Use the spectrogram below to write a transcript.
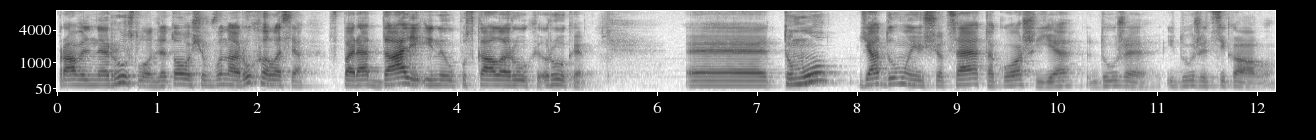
правильне русло для того, щоб вона рухалася вперед далі і не опускала руки. Е, тому я думаю, що це також є дуже і дуже цікаво.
